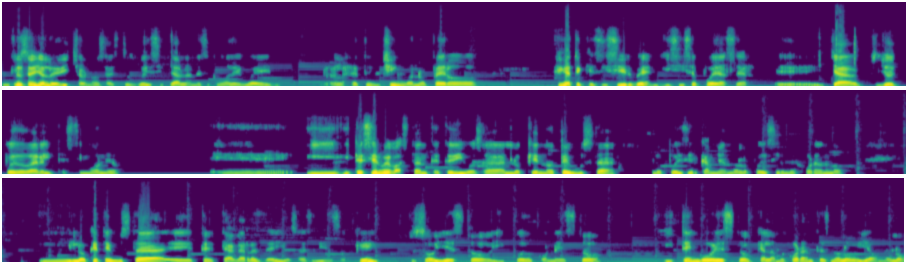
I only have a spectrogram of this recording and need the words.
incluso yo lo he dicho, ¿no? O sea, estos güeyes sí te hablan así como de, güey, relájate un chingo, ¿no? Pero fíjate que sí sirve y sí se puede hacer. Eh, ya yo puedo dar el testimonio. Eh, y, te sirve bastante, te digo, o sea, lo que no te gusta lo puedes ir cambiando, lo puedes ir mejorando. Y lo que te gusta, eh, te, te, agarras de ello, o sea, si dices, ok, pues soy esto y puedo con esto, y tengo esto que a lo mejor antes no lo veía o no lo,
